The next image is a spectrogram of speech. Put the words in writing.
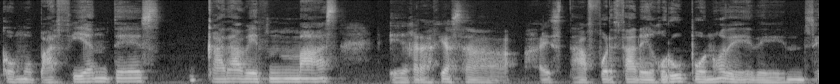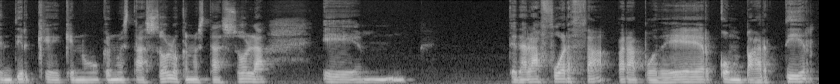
como pacientes cada vez más, eh, gracias a, esta fuerza de grupo, ¿no? de, sentir que, no, que no estás solo, que no estás sola, eh, te da la fuerza para poder compartir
